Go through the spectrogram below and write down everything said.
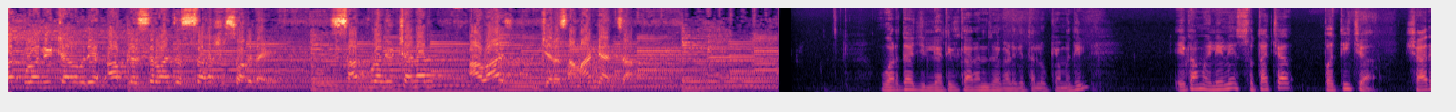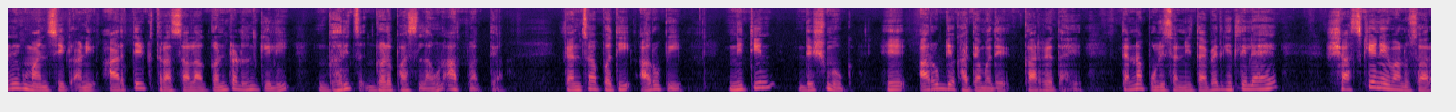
सातपुडा न्यूज चॅनलमध्ये आपलं सर्वांचं सहर्ष स्वागत आहे. सातपुडा न्यूज चॅनल आवाज जनसामान्यांचा. वर्धा जिल्ह्यातील कारंजा गाडगे तालुक्यामधील एका महिलेने स्वतःच्या पतीच्या शारीरिक मानसिक आणि आर्थिक त्रासाला कंटाळून केली घरीच गळफास लावून आत्महत्या. त्यांचा पती आरोपी नितीन देशमुख हे आरोग्य खात्यामध्ये कार्यरत आहे. त्यांना पोलिसांनी ताब्यात घेतलेले आहे. शासकीय नियमानुसार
